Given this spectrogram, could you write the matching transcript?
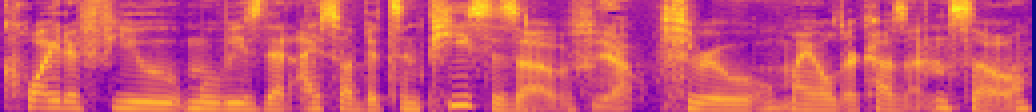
quite a few movies that I saw bits and pieces of Yeah. through my older cousin. So,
